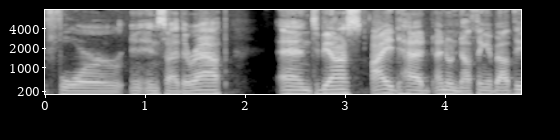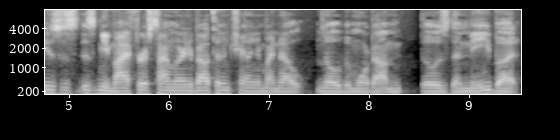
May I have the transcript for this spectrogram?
for in, inside their app, And to be honest, I had I know nothing about these. This, this is gonna be my first time learning about them. Chandler might know know a little bit more about those than me, but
